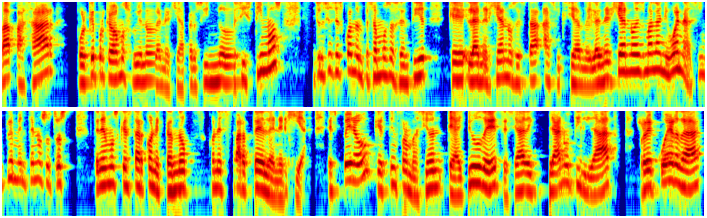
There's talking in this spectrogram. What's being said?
va a pasar. ¿Por qué? Porque vamos fluyendo la energía. Pero si nos resistimos, entonces es cuando empezamos a sentir que la energía nos está asfixiando. Y la energía no es mala ni buena, simplemente nosotros tenemos que estar conectando con esa parte de la energía. Espero que esta información te ayude, te sea de gran utilidad. Recuerda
